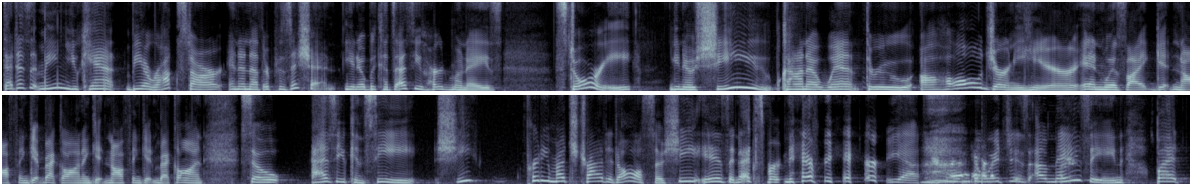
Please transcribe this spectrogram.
that doesn't mean you can't be a rock star in another position, you know, because as you heard Monet's story, you know, she kind of went through a whole journey here and was like getting off and get back on and getting off and getting back on. So, as you can see, she pretty much tried it all. So, she is an expert in every area, which is amazing. But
